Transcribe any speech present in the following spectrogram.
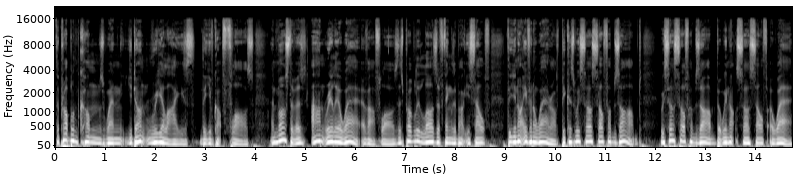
The problem comes when you don't realize that you've got flaws. And most of us aren't really aware of our flaws. There's probably loads of things about yourself that you're not even aware of because we're so self absorbed. We're so self absorbed, but we're not so self aware.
